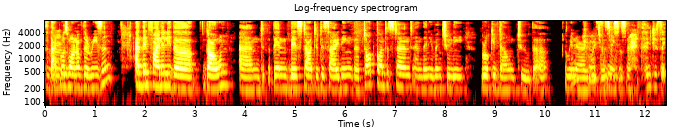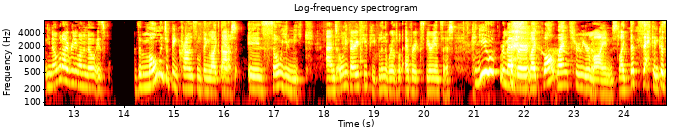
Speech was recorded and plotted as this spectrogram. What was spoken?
So that mm. was one of the reason. And then finally the gown, and then they started deciding the top contestant, and then eventually broke it down to the winner, which was Mrs. Earth. Interesting. You know what I really want to know is the moment of being crowned something like that is so unique and only very few people in the world will ever experience it. Can you remember like what went through your mind like that second because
